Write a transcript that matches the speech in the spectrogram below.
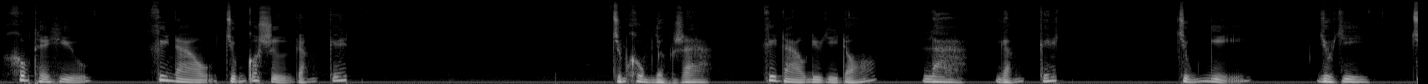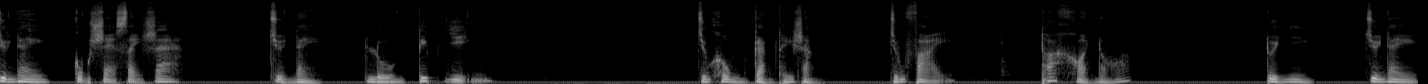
không thể hiểu khi nào chúng có sự gắn kết. Chúng không nhận ra khi nào điều gì đó là gắn kết. Chúng nghĩ dù gì chuyện này cũng sẽ xảy ra. Chuyện này luôn tiếp diễn chúng không cảm thấy rằng chúng phải thoát khỏi nó. Tuy nhiên, chuyện này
